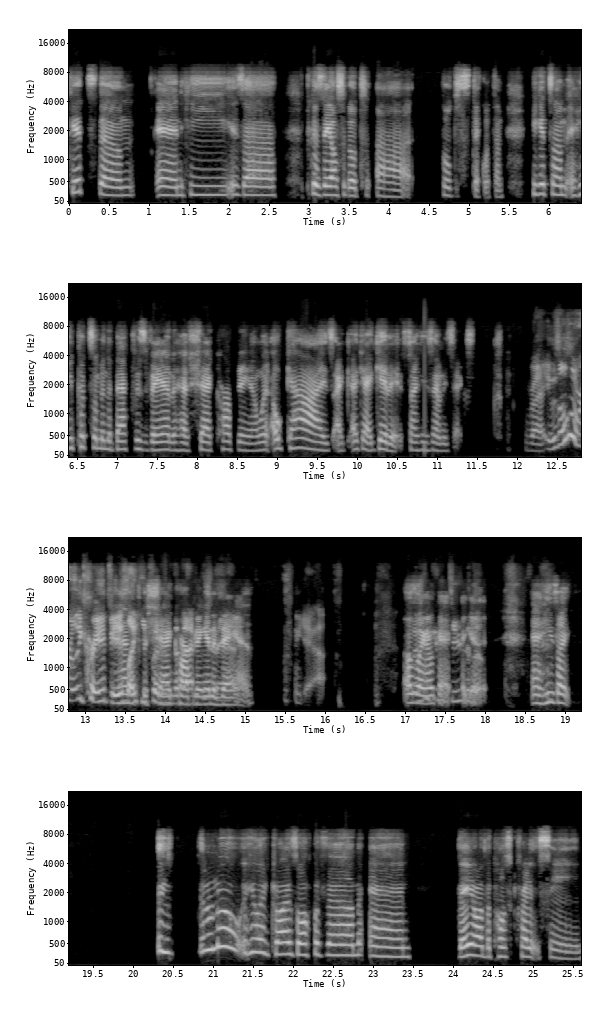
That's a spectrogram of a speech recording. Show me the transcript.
gets them and he is uh because they also go to uh we'll just stick with them he gets them and he puts them in the back of his van that has shag carpeting and i went oh guys i, I, I get it it's 1976 Right. It was also really creepy. It's like the you put it in shag of carpeting in a van Yeah. i was What like are you gonna okay i get them? it and he's like i don't know he like drives off with them and they are the post-credit scene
